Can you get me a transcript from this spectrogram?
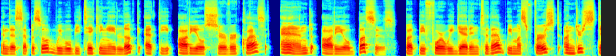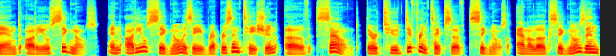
In this episode, we will be taking a look at the audio server class and audio buses. But before we get into that, we must first understand audio signals. An audio signal is a representation of sound. There are two different types of signals, analog signals and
